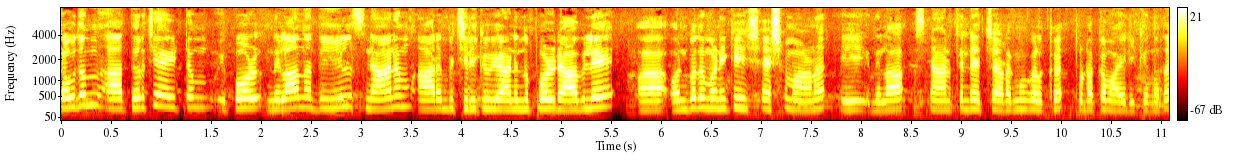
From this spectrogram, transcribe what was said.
ഗൗതം തീർച്ചയായിട്ടും ഇപ്പോൾ നിളാനദിയിൽ സ്നാനം ആരംഭിച്ചിരിക്കുകയാണ്. ഇന്നിപ്പോൾ രാവിലെ ഒൻപത് മണിക്ക് ശേഷമാണ് ഈ നിള സ്നാനത്തിന്റെ ചടങ്ങുകൾക്ക് തുടക്കമായിരിക്കുന്നത്.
